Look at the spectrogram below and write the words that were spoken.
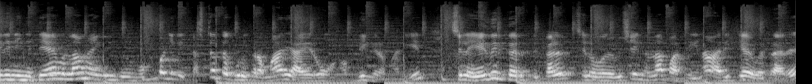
இது நீங்கள் தேவையில்லாமல் எங்களுக்கு ரொம்ப நீங்கள் கஷ்டத்தை கொடுக்குற மாதிரி ஆயிரும் அப்படிங்கிற மாதிரி சில எதிர்கருத்துக்கள் சில ஒரு விஷயங்கள்லாம் பார்த்தீங்கன்னா அறிக்கையாக விடுறாரு.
